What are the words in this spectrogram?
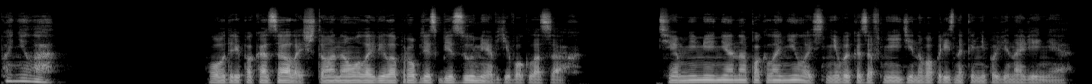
Поняла. Одри показалось, что она уловила проблеск безумия в его глазах. Тем не менее, она поклонилась, не выказав ни единого признака неповиновения.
